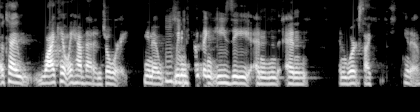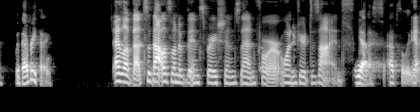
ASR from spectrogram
okay, why can't we have that in jewelry? You know, mm-hmm. we need something easy and, and, and works like, you know, with everything. I love that. So that was one of the inspirations then for one of your designs. Yes, absolutely. Yeah.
